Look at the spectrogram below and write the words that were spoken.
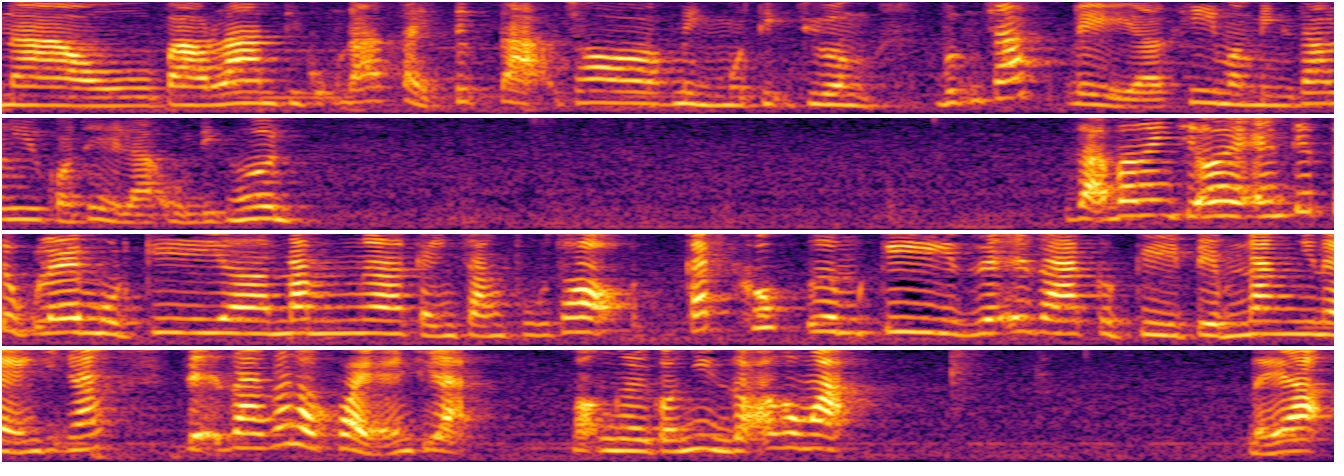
nào vào lan thì cũng đã phải tự tạo cho mình một thị trường vững chắc để à, khi mà mình giao lưu có thể là ổn định hơn. Dạ vâng anh chị ơi, em tiếp tục lên một kỳ à, năm à, cánh trắng phú thọ. Cắt khúc ươm kỳ dễ ra cực kỳ tiềm năng như này anh chị nhá. Dễ ra rất là khỏe anh chị ạ. Mọi người có nhìn rõ không ạ? Đấy ạ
